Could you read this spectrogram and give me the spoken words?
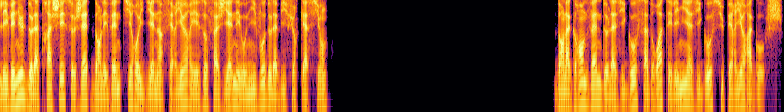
Les vénules de la trachée se jettent dans les veines thyroïdiennes inférieures et ésophagiennes et au niveau de la bifurcation, dans la grande veine de l'azygos à droite et l'hémiazygos supérieur à gauche.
